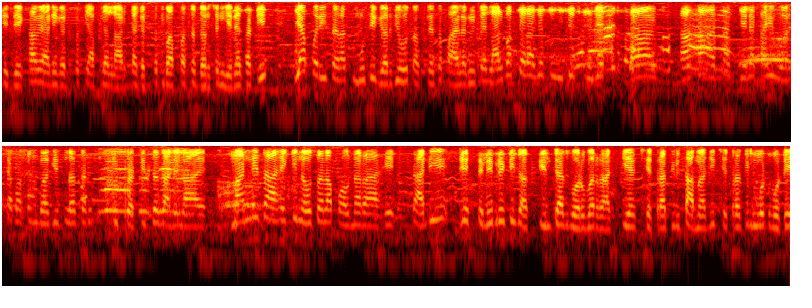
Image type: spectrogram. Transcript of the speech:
ते देखावे आणि गणपती आपल्या लाडक्या गणपती बाप्पाचं दर्शन घेण्यासाठी या परिसरात मोठी गर्दी होत असल्याचं पाहायला मिळते लालबागच्या राजाचं विशेष म्हणजे हा आता गेल्या काही वर्षापासून बघितलं तर खूप प्रसिद्ध झालेला आहे. मान्यता आहे की नवसाला पावणारा आहे. आणि जे सेलिब्रिटीज असतील त्याचबरोबर राजकीय क्षेत्रातील सामाजिक क्षेत्रातील मोठमोठे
